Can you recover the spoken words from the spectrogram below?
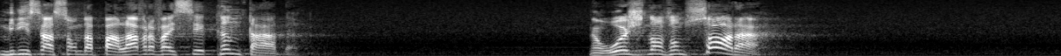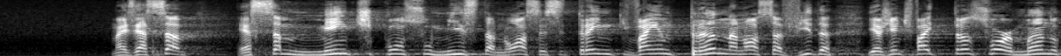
ministração da palavra vai ser cantada. Não, hoje nós vamos só orar. Mas essa essa mente consumista nossa, esse trem que vai entrando na nossa vida e a gente vai transformando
